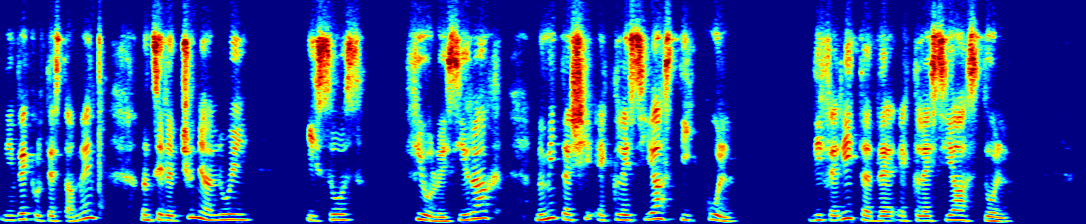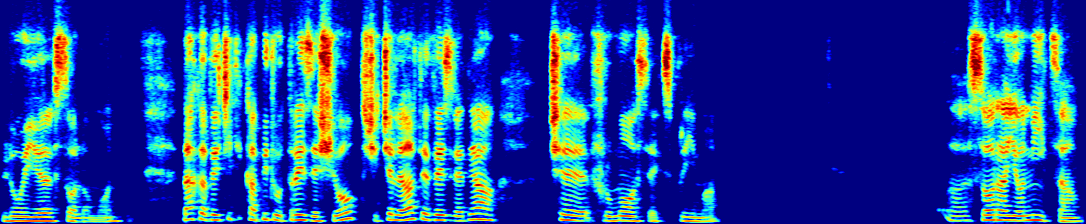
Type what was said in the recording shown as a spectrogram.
din Vechiul Testament înțelepciunea lui Isus, fiul lui Sirach, numită și Eclesiasticul, diferită de Eclesiastul lui Solomon. Dacă veți citi capitolul 38 și celelalte, veți vedea ce frumos se exprimă. Uh, sora Ionița,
